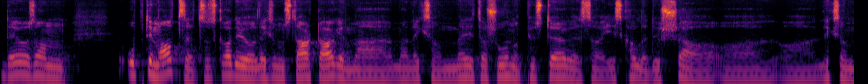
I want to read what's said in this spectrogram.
Det er jo sånn Optimalt sett så skal du jo liksom starte dagen med, med liksom meditasjon og pusteøvelser iskalde dusjer og, og, og, liksom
